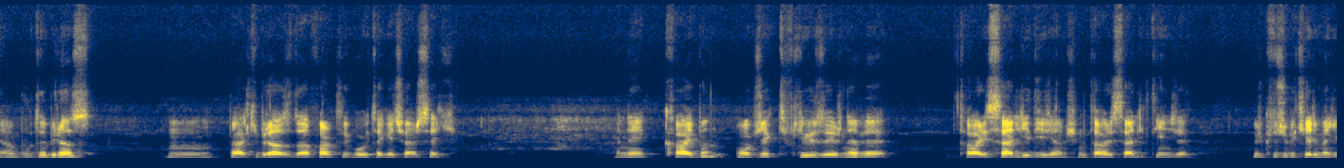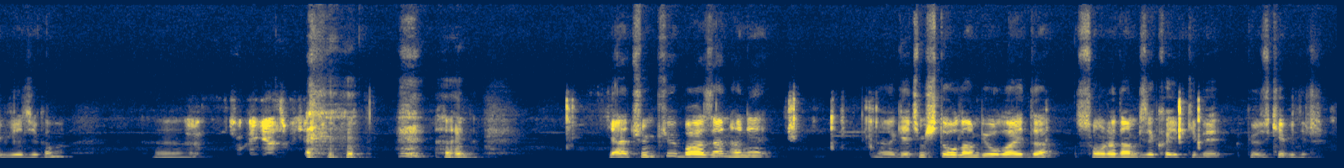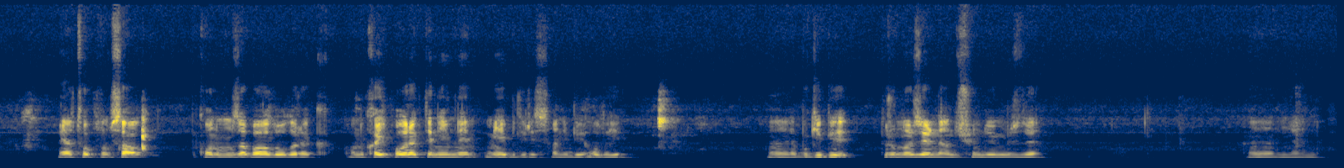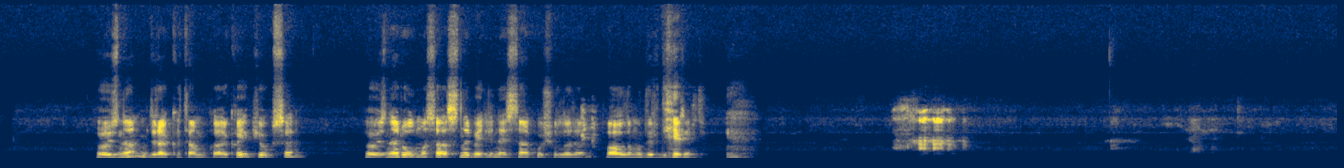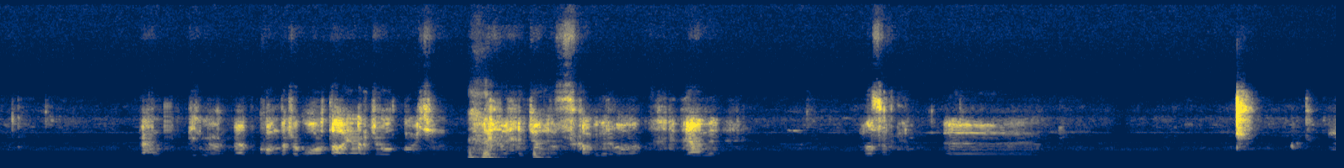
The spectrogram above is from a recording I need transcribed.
Yani burada biraz hmm, belki biraz daha farklı bir boyuta geçersek hani kaybın objektifliği üzerine ve tarihselliği diyeceğim şimdi tarihsellik deyince ürkütücü bir kelime gibi gelecek ama e, çok hegelci bir kelime. aynen. Yani çünkü bazen hani e, geçmişte olan bir olay da sonradan bize kayıp gibi gözükebilir. Veya toplumsal konumumuza bağlı olarak onu kayıp olarak deneyimlemeyebiliriz hani bir olayı. E, bu gibi durumlar üzerinden düşündüğümüzde e, yani öznel midir hakikaten bu kadar kayıp yoksa öznel olması aslında belli nesnel koşullara bağlı mıdır diyerek. Yani ben bilmiyorum ya bu konuda çok orta ayarcı olduğum için canını sıkabilirim ama yani nasıl diyeyim eee,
